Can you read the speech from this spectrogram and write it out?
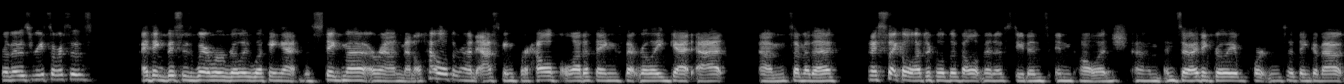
for those resources. I think this is where we're really looking at the stigma around mental health, around asking for help, a lot of things that really get at um, some of the kind of psychological development of students in college. Um, and so I think really important to think about,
